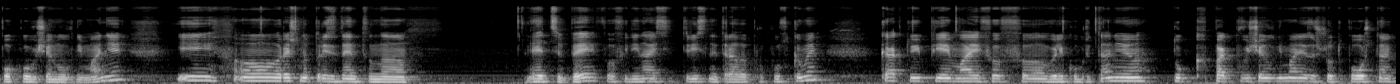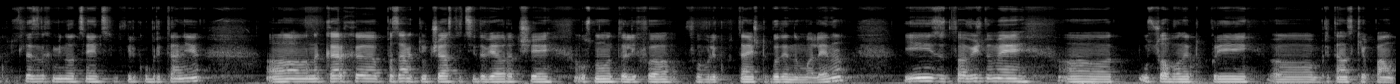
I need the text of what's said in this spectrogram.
по-повишено внимание. И а, реч на президента на ЕЦБ в 11.30 не трябва да пропускаме както и PMI в Великобритания. Тук пак повишено внимание, защото по-лошите, които слезнаха миналата седмица в Великобритания, накараха пазарните участници да вярват, че основната лихва в Великобритания ще бъде намалена и затова виждаме ослабването при а, британския паунд.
